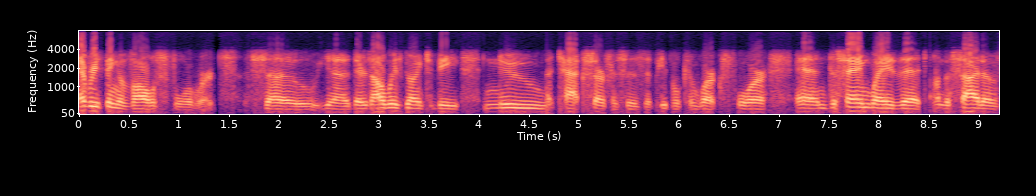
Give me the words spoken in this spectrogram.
everything evolves forwards. So, you know, there's always going to be new attack surfaces that people can work for. And the same way that on the side of,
